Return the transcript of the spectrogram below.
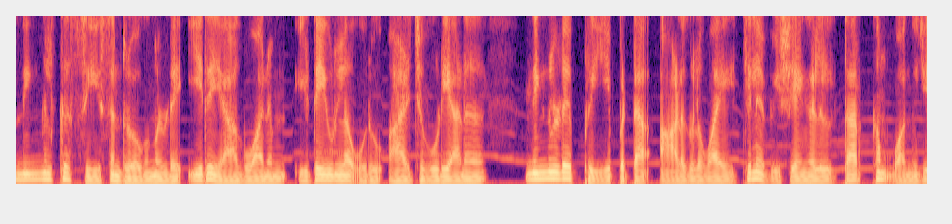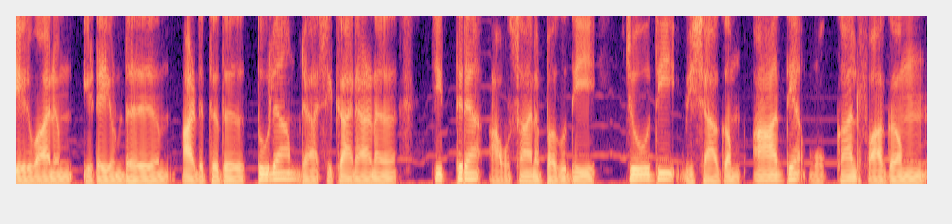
നിങ്ങൾക്ക് സീസൺ രോഗങ്ങളുടെ ഇരയാകുവാനും ഇടയുള്ള ഒരു ആഴ്ച കൂടിയാണ് നിങ്ങളുടെ പ്രിയപ്പെട്ട ആളുകളുമായി ചില വിഷയങ്ങളിൽ തർക്കം വന്നു ചേരുവാനും ഇടയുണ്ട്. അടുത്തത് തുലാം രാശിക്കാരാണ്. ചിത്ര അവസാന പകുതി ജ്യോതി വിശാഖം ആദ്യ മുക്കാൽ ഭാഗം.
